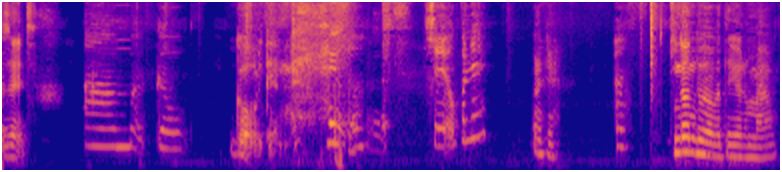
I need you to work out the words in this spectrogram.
is it? um, go. Golden. Hey, open this. Should I open it? Okay. Oh. Don't do it with your mouth.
